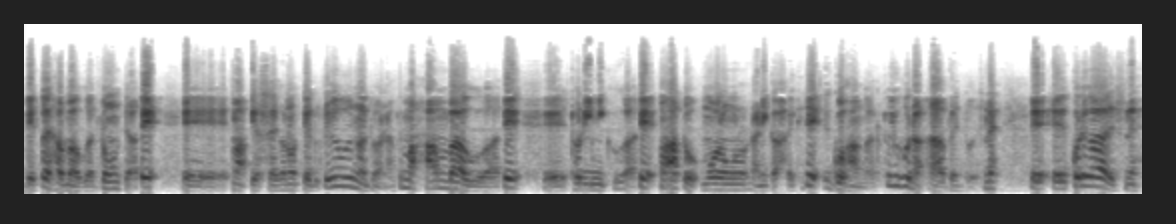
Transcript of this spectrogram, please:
でっかいハンバーグがドンってあって、えーまあ、野菜が乗ってるというのではなくて、まあ、ハンバーグがあって、えー鶏肉があって、まあ、あと、もろもろ何か入ってて、ご飯があるというふうなあ弁当ですね。えーこれがですね、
